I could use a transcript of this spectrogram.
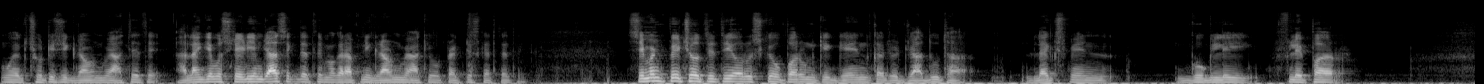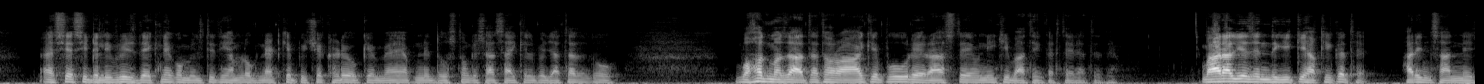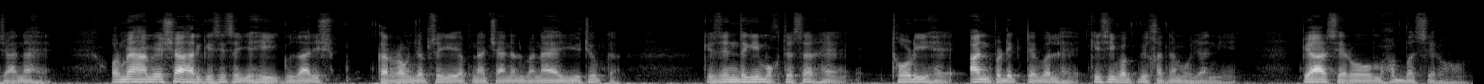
وہ ایک چھوٹی سی گراؤنڈ میں آتے تھے۔ حالانکہ وہ اسٹیڈیم جا سکتے تھے، مگر اپنی گراؤنڈ میں آ کے وہ پریکٹس کرتے تھے۔ سیمنٹ پچ ہوتی تھی اور اس کے اوپر ان کی گیند کا جو جادو تھا لیگ سپن گوگلی فلپر ایسی ایسی ڈیلیوریز دیکھنے کو ملتی تھی ہم لوگ نیٹ کے پیچھے کھڑے ہو کے میں اپنے دوستوں کے ساتھ سائیکل پہ جاتا تھا تو بہت مزہ آتا تھا اور آ کے پورے راستے انہی کی باتیں کرتے رہتے تھے۔ بہرحال یہ زندگی کی حقیقت ہے۔ ہر انسان نے جانا ہے اور میں ہمیشہ ہر کسی سے یہی گزارش کر رہا ہوں جب سے یہ اپنا چینل بنایا یوٹیوب کا کہ زندگی مختصر ہے تھوڑی ہے انپرڈکٹیبل ہے، کسی وقت بھی ختم ہو جانی ہے۔ پیار سے رہو، محبت سے رہو۔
